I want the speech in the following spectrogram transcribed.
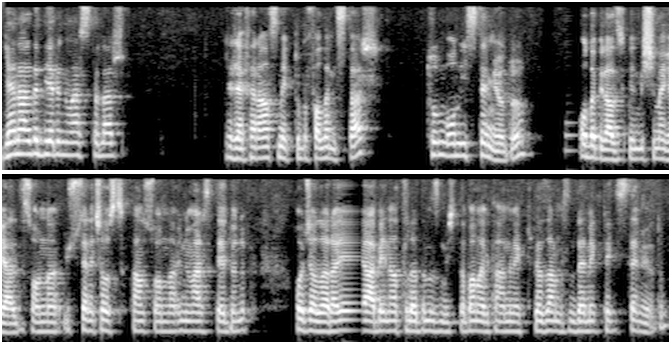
Genelde diğer üniversiteler referans mektubu falan ister. TUM onu istemiyordu. O da birazcık benim işime geldi. Sonra 3 sene çalıştıktan sonra üniversiteye dönüp hocalara ya beni hatırladınız mı işte bana bir tane mektup yazar mısın demek pek istemiyordum.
